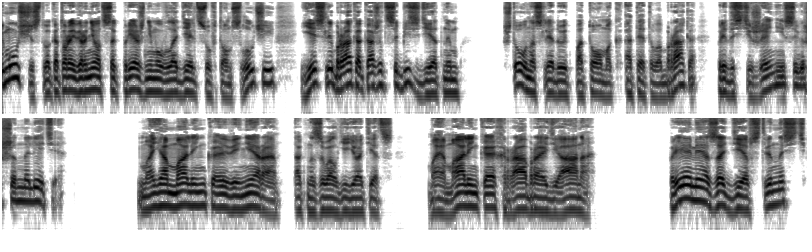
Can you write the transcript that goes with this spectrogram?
имущество, которое вернется к прежнему владельцу в том случае, если брак окажется бездетным, что унаследует потомок от этого брака при достижении совершеннолетия. «Моя маленькая Венера», — так называл ее отец, моя маленькая храбрая Диана. Премия за девственность,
